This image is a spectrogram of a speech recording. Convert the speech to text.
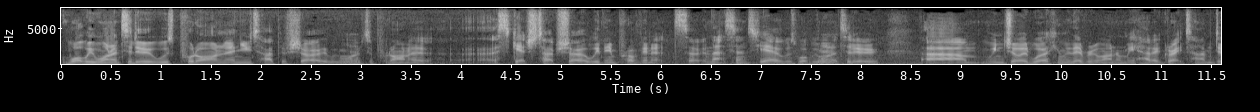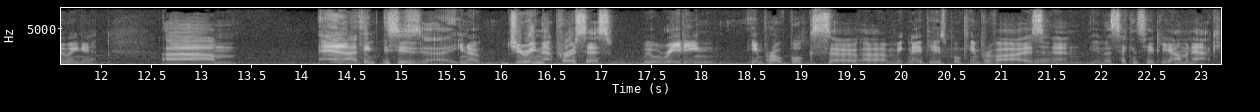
what we wanted to do was put on a new type of show. We wanted to put on a, a sketch type show with improv in it. So in that sense, yeah, it was what we wanted to do. Um, we enjoyed working with everyone, and we had a great time doing it. Um, and I think this is, uh, you know, during that process, we were reading improv books, so uh, Mick Napier's book Improvise, Yeah. and you know the Second City Almanac.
